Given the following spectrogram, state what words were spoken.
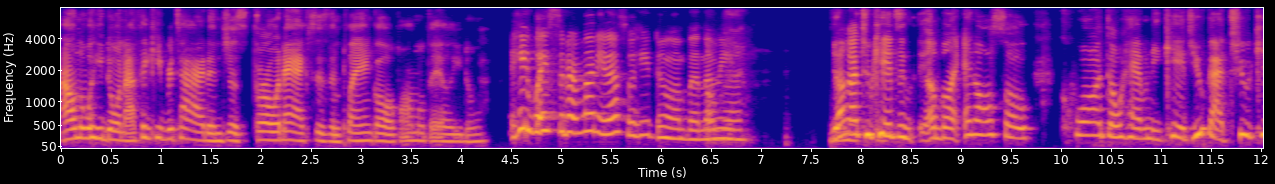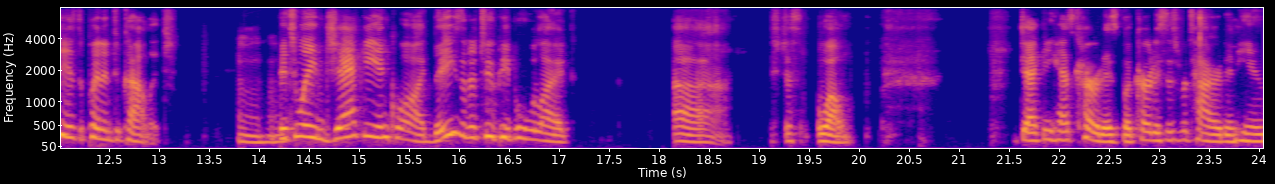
I don't know what he doing. I think he retired and just throwing axes and playing golf. I don't know what the hell he doing. He wasting our money. That's what he doing. But let okay. me. Y'all got two kids, and I'm like, and also Quad don't have any kids. You got two kids to put into college. Mm-hmm. Between Jackie and Quad, these are the two people who like, uh, it's just well, Jackie has Curtis, but Curtis is retired and he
